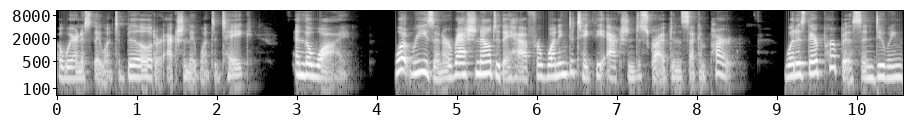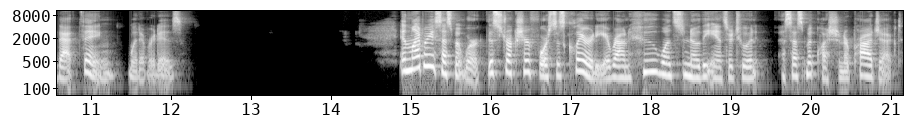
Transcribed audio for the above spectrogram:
awareness they want to build or action they want to take, and the why. What reason or rationale do they have for wanting to take the action described in the second part? What is their purpose in doing that thing, whatever it is? In library assessment work, this structure forces clarity around who wants to know the answer to an assessment question or project,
